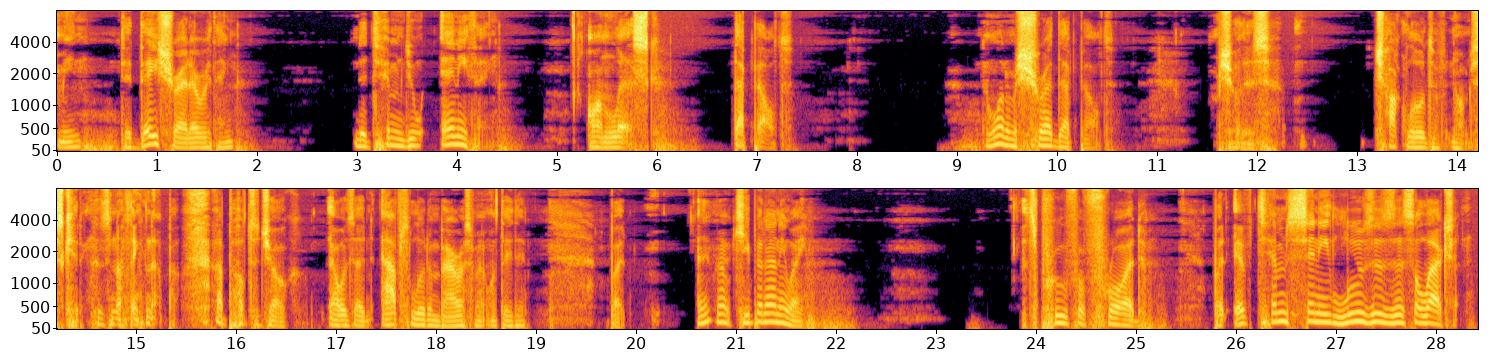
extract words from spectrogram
I mean, did they shred everything? Did Tim do anything on Lisk? That belt. Don't let him shred that belt. I'm sure there's chock loads of. No, I'm just kidding. There's nothing in that belt. That belt's a joke. That was an absolute embarrassment what they did. But anyway, keep it anyway. It's proof of fraud. But if Tim Sini loses this election,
